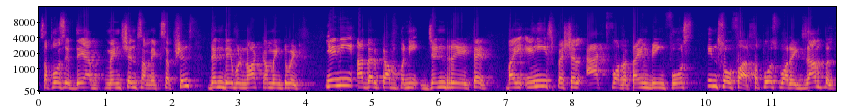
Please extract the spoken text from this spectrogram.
Suppose if they have mentioned some exceptions, then they will not come into it. Any other company generated by any special act for the time being force insofar. Suppose for example,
